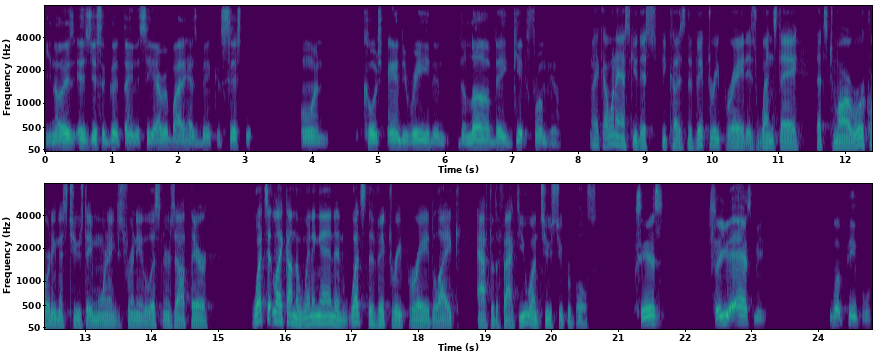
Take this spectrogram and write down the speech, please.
you know, it's, it's just a good thing to see. Everybody has been consistent on Coach Andy Reid and the love they get from him. Mike, I want to ask you this because the victory parade is Wednesday. That's tomorrow. We're recording this Tuesday morning, just for any of the listeners out there. What's it like on the winning end, and what's the victory parade like after the fact? You won two Super Bowls. See, so you asked me what people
